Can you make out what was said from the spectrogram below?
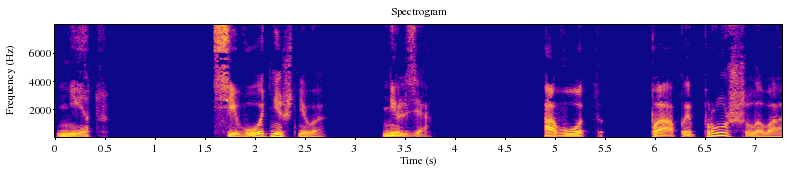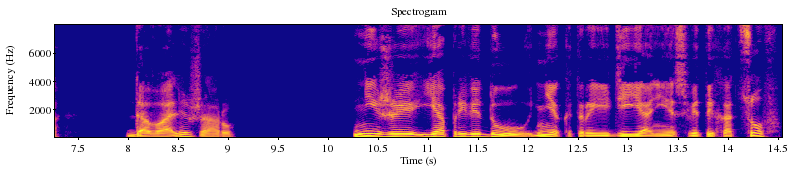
Нет. Сегодняшнего нельзя. А вот папы прошлого давали жару. Ниже я приведу некоторые деяния святых отцов,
